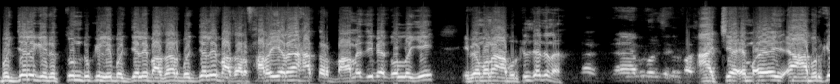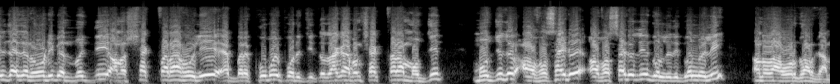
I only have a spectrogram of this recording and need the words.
বজ্জালি গেটতুন ঢুকিলি বজ্জালি বাজার বজ্জালি বাজার ফারাইয়ারে হাতের বামে দিবে গল্ল ইবে মনে আবুর খিল যাবে না? আচ্ছা রোড মধ্যে আমার শেখপাড়া হইলে একবারে খুবই পরিচিত জায়গা এবং শেখপাড়া মসজিদ, মসজিদের দিয়ে ওর ঘর গান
